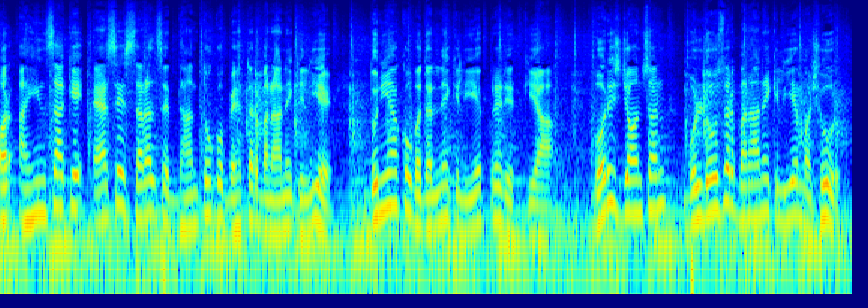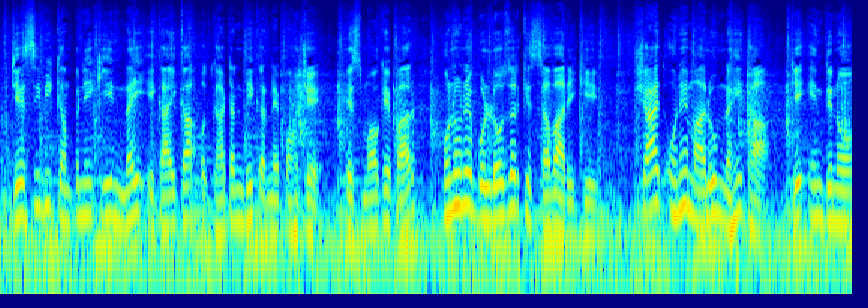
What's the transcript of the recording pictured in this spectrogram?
और अहिंसा के ऐसे सरल सिद्धांतों को बेहतर बनाने के लिए दुनिया को बदलने के लिए प्रेरित किया। बोरिस जॉनसन बुलडोजर बनाने के लिए मशहूर जेसीबी कंपनी की नई इकाई का उद्घाटन भी करने पहुँचे। इस मौके पर उन्होंने बुलडोजर की सवारी की। शायद उन्हें मालूम नहीं था कि इन दिनों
